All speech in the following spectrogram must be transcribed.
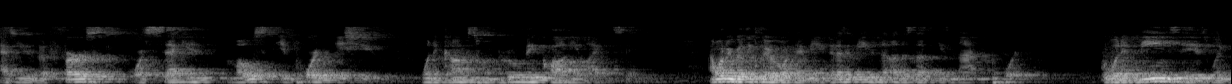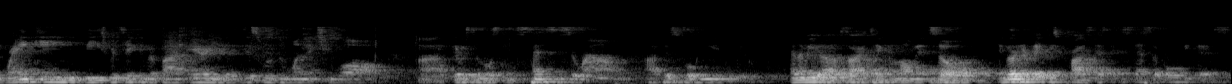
as either the first or second most important issue when it comes to improving quality of life in cities. I want to be really clear about what that means. That doesn't mean that the other stuff is not important. But what it means is when ranking these particular five areas, this was the one that you all, uh, there was the most consensus around, uh, this is what we needed to do. And let me, uh, sorry, take a moment. So in order to make this process accessible, because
